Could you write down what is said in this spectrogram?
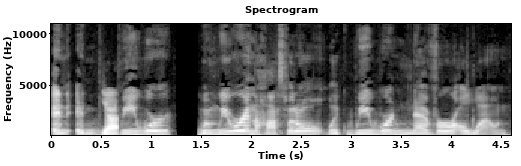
and and yeah. we were when we were in the hospital like we were never alone.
